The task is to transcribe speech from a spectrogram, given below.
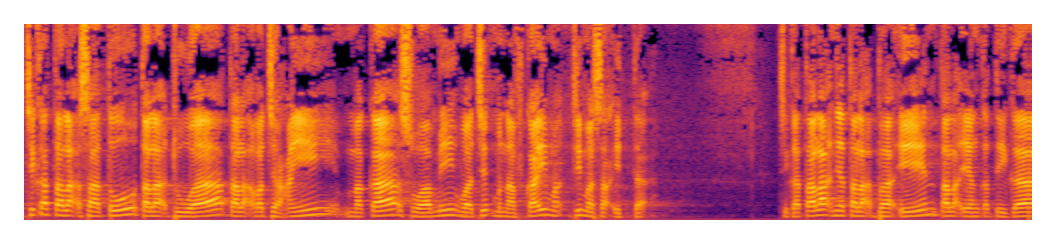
jika talak satu, talak dua, talak roja'i, maka suami wajib menafkahi di masa iddah. Jika talaknya talak bain, talak yang ketiga,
